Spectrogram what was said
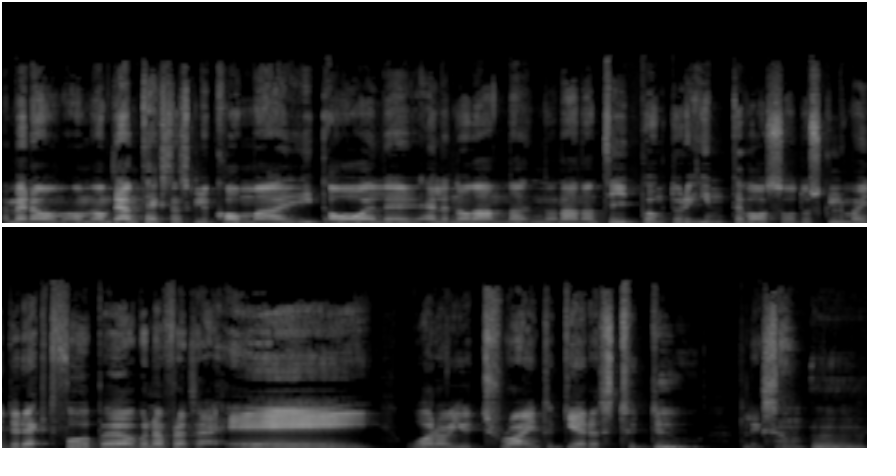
Jag menar om, om, om, den texten skulle komma idag eller, eller någon, annan, någon annan tidpunkt då det inte var så, då skulle man ju direkt få upp ögonen för att säga Hej, what are you trying to get us to do? Liksom. Mm.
